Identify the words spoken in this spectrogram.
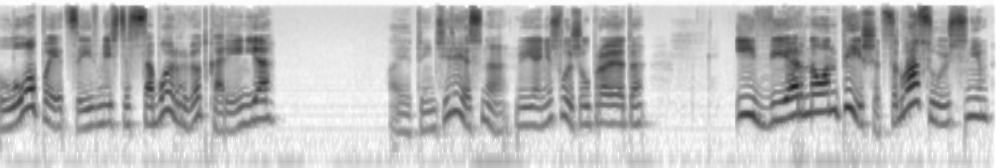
лопается и вместе с собой рвет коренья. А это интересно, я не слышал про это. И верно он пишет, согласуюсь с ним.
